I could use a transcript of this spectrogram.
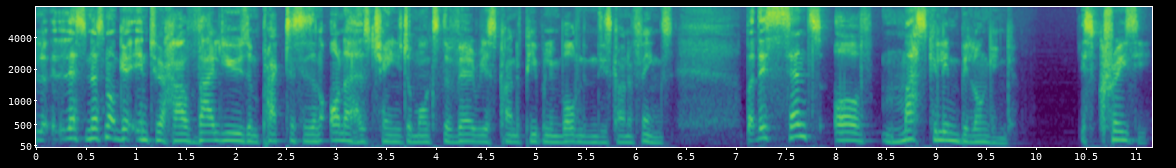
Let's let's not get into how values and practices and honor has changed amongst the various kind of people involved in these kind of things. But this sense of masculine belonging is crazy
